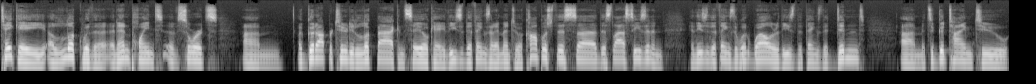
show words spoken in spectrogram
take a, a look with a, an endpoint of sorts. Um, a good opportunity to look back and say, okay, these are the things that I meant to accomplish this uh, this last season, and and these are the things that went well, or these are the things that didn't. Um, it's a good time to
